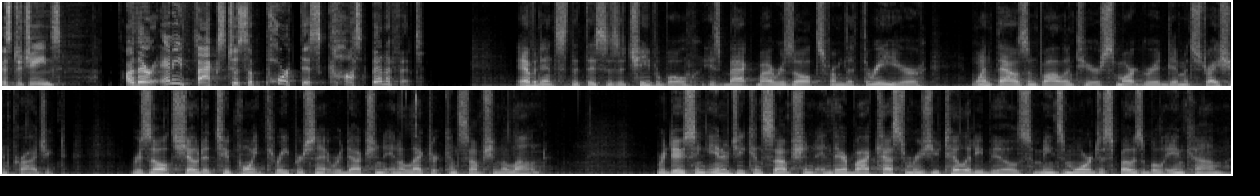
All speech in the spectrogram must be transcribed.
Mr. Jeanes, are there any facts to support this cost benefit? Evidence that this is achievable is backed by results from the three-year 1,000 volunteer smart grid demonstration project. Results showed a 2.3% reduction in electric consumption alone. Reducing energy consumption and thereby customers' utility bills means more disposable income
